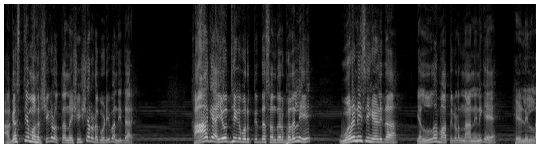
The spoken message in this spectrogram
ಅಗಸ್ತ್ಯ ಮಹರ್ಷಿಗಳು ತನ್ನ ಶಿಷ್ಯರೊಡಗೂಡಿ ಬಂದಿದ್ದಾರೆ. ಹಾಗೆ ಅಯೋಧ್ಯೆಗೆ ಬರುತ್ತಿದ್ದ ಸಂದರ್ಭದಲ್ಲಿ ವರ್ಣಿಸಿ ಹೇಳಿದ ಎಲ್ಲ ಮಾತುಗಳನ್ನು ನಾನು ನಿನಗೆ ಹೇಳಲಿಲ್ಲ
